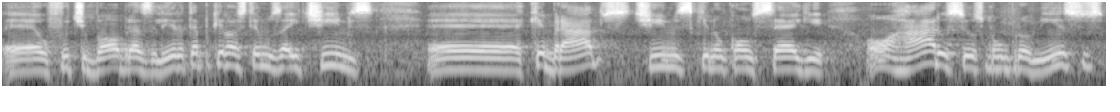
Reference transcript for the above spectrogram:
é, o futebol brasileiro, até porque nós temos aí times é, quebrados, times que não conseguem honrar os seus compromissos,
